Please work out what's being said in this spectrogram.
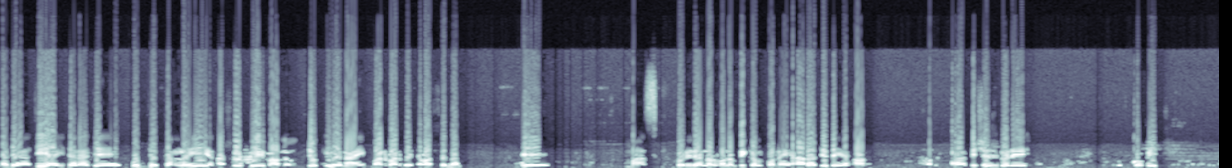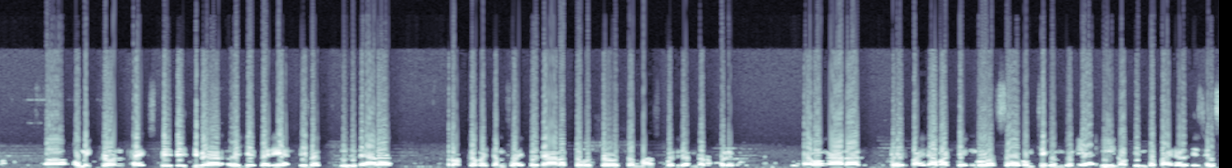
কাজে আজিয়া ইতারা যে উদ্যোগটা লই আসলে খুবই ভালো উদ্যোগ ইয়ে নাই, বারবার হইতে পারছে না। যে মাস্ক পরিধানের কোনো বিকল্প নেই। আর যদি এখন বিশেষ করে কোভিড ওমিক্রন এক্সবিবি যেটা ওই যে ভ্যারিয়েন্ট এবার যদি আর রক্ষা পাইতাম চাই, তাহলে আর তো অবশ্যই অবশ্যই মাস্ক পরিধান করা পড়বে। এবং আর আর এর বাইরে আবার ডেঙ্গু আছে এবং চিকুনগুনিয়া ইনও কিন্তু ভাইরাল ডিজিজ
